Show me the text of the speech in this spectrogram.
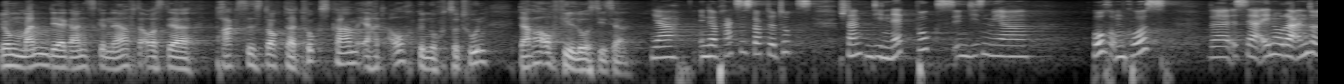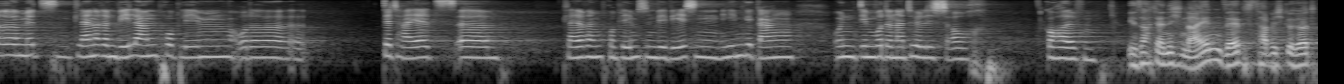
jungen Mann, der ganz genervt aus der Praxis Dr. Tux kam, er hat auch genug zu tun, da war auch viel los dieses Jahr. Ja, in der Praxis Dr. Tux standen die Netbooks in diesem Jahr hoch im Kurs. Da ist der eine oder andere mit kleineren WLAN-Problemen oder äh, Details, äh, kleineren Problemchen, Wehwehchen hingegangen und dem wurde natürlich auch geholfen. Ihr sagt ja nicht nein, selbst habe ich gehört,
